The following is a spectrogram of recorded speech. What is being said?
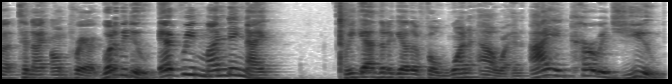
uh, tonight on prayer. What do we do? Every Monday night, we gather together for one hour and I encourage you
